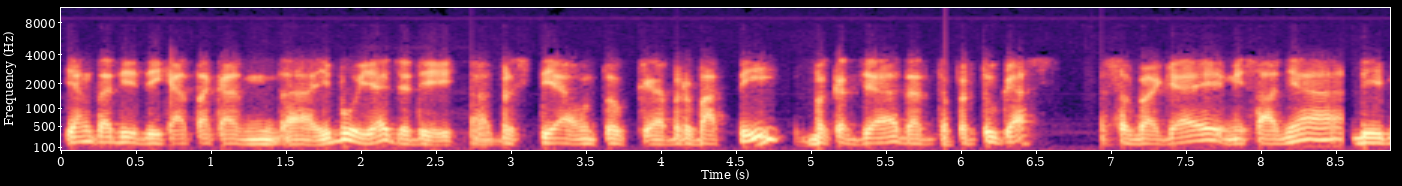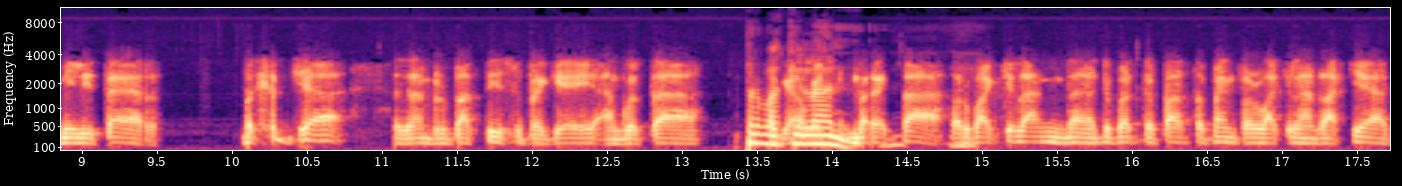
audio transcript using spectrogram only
yang tadi dikatakan uh, Ibu ya, jadi uh, bersedia untuk uh, berbakti, bekerja dan bertugas sebagai misalnya di militer, bekerja dan berbakti sebagai anggota Perwakilan. pemerintah, perwakilan uh, Depart- departemen perwakilan rakyat,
